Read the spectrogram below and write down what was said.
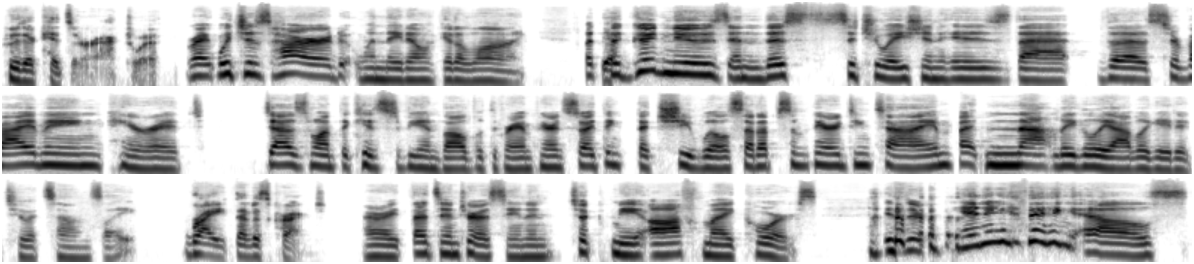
who their kids interact with. Right, which is hard when they don't get along. But yeah. the good news in this situation is that the surviving parent does want the kids to be involved with the grandparents. So I think that she will set up some parenting time, but not legally obligated to, it sounds like. Right. That is correct. All right. That's interesting and took me off my course. Is there anything else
